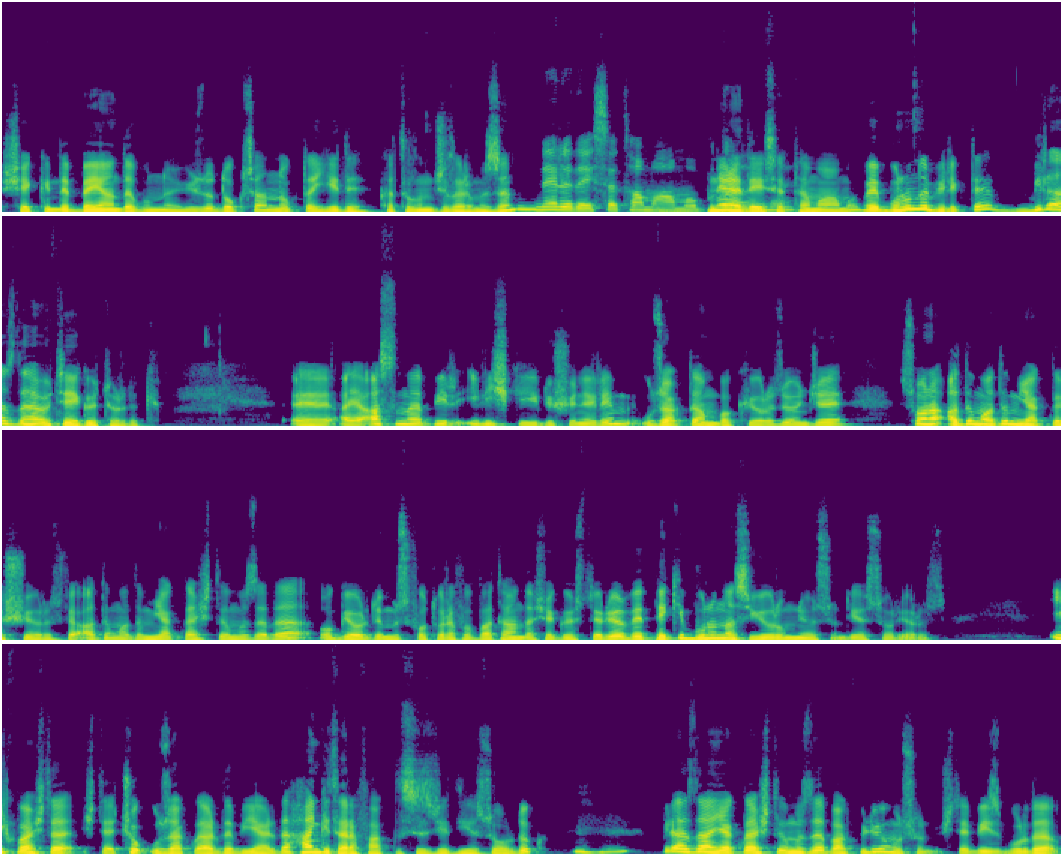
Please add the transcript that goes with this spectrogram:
şeklinde beyanda bulunuyor. %90.7 katılımcılarımızın. Neredeyse tamamı. Bu Neredeyse tamamı ve bununla birlikte biraz daha öteye götürdük. E, aslında bir ilişkiyi düşünelim. Uzaktan bakıyoruz önce. Sonra adım adım yaklaşıyoruz ve adım adım yaklaştığımızda da o gördüğümüz fotoğrafı vatandaşa gösteriyor ve peki bunu nasıl yorumluyorsun diye soruyoruz. İlk başta işte çok uzaklarda bir yerde hangi taraf haklı sizce diye sorduk. Hı hı. Biraz daha yaklaştığımızda bak biliyor musun işte biz burada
